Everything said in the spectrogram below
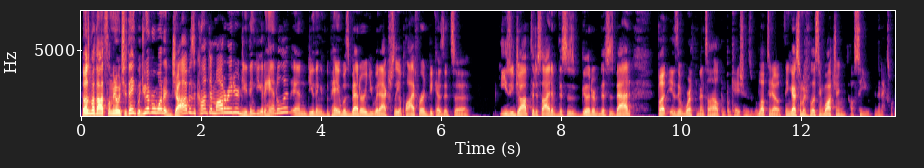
those are my thoughts. Let me know what you think. Would you ever want a job as a content moderator? Do you think you could handle it? And do you think if the pay was better, you would actually apply for it because it's a easy job to decide if this is good or if this is bad? But is it worth the mental health implications? Would love to know. Thank you guys so much for listening, watching. I'll see you in the next one.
